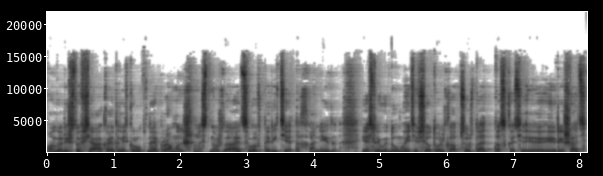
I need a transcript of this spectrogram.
Он говорит, что всякая так крупная промышленность нуждается в авторитетах. Они, если вы думаете все только обсуждать, так сказать, и решать,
